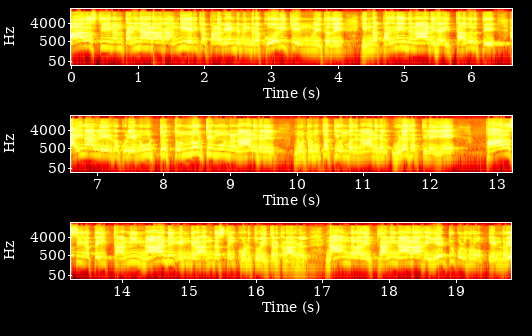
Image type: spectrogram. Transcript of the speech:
பாலஸ்தீனம் தனிநாடாக அங்கீகரிக்கப்பட வேண்டும் என்கிற கோரிக்கையை முன்வைத்தது இந்த பதினைந்து நாடுகளை தவிர்த்து ஐநாவிலே இருக்கக்கூடிய நூற்று தொண்ணூற்றி மூன்று நாடுகளில் நூற்று முப்பத்தி ஒன்பது நாடுகள் உலகத்திலேயே பாலஸ்தீனத்தை தனி நாடு என்கிற அந்தஸ்தை கொடுத்து வைத்திருக்கிறார்கள். நாங்கள் அதை தனி நாடாக ஏற்றுக்கொள்கிறோம் என்று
